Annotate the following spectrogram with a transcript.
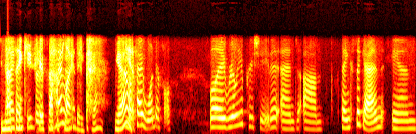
No, I thank think you for hit this the highlights. opportunity. Yeah. Yeah. Yes. Okay, wonderful. Well, I really appreciate it, and um, thanks again. And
